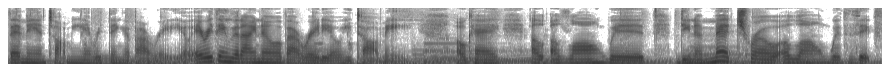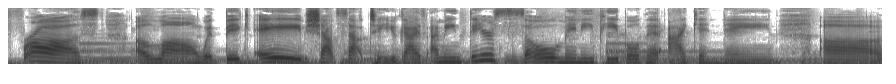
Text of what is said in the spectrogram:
that man taught me everything about radio. Everything that I know about radio, he taught me. Okay, A- along with Dina Metro, along with Vic Frost, along with Big Abe. Shouts out to you guys. I mean, there's so many people that I can name. Uh,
